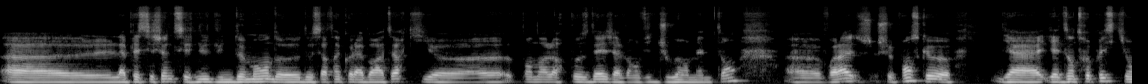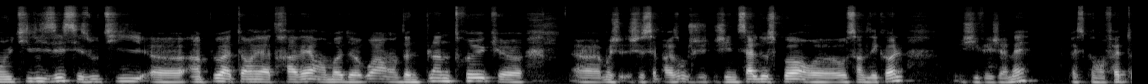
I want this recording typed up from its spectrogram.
la PlayStation, c'est venu d'une demande de certains collaborateurs qui, pendant leur pause déj, avaient envie de jouer en même temps. Voilà, je pense que il y, a, des entreprises qui ont utilisé ces outils euh, un peu à tort et à travers en mode on donne plein de trucs. Euh, euh, moi, je, sais par exemple, j'ai une salle de sport au sein de l'école, j'y vais jamais parce qu'en fait,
